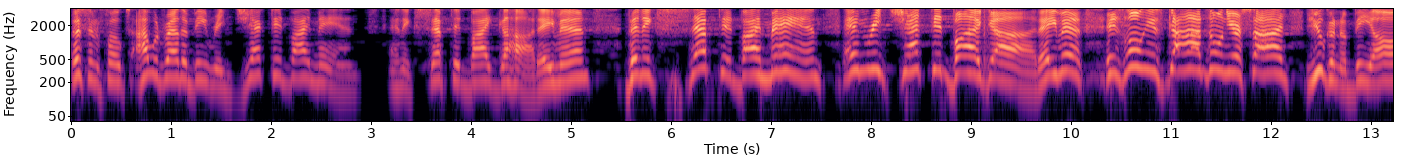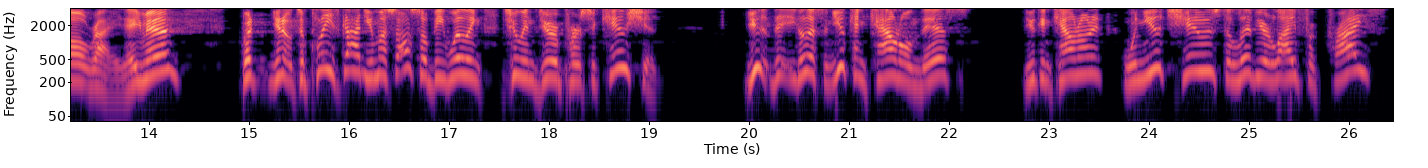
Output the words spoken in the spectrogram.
Listen, folks, I would rather be rejected by man and accepted by God. Amen. Than accepted by man and rejected by God. Amen. As long as God's on your side, you're going to be all right. Amen. But, you know, to please God, you must also be willing to endure persecution. You, listen, you can count on this. You can count on it. When you choose to live your life for Christ,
